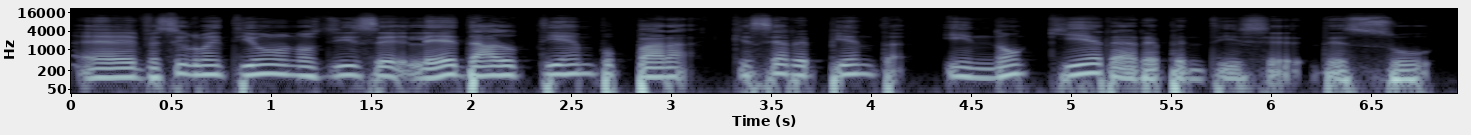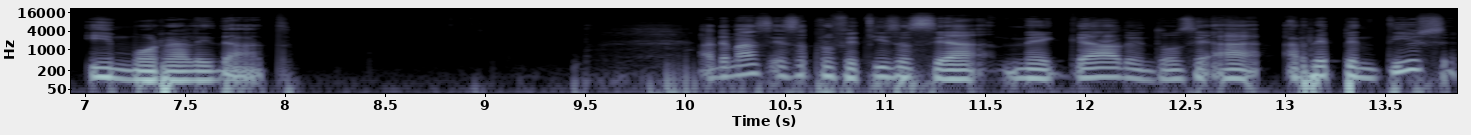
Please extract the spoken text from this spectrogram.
El versículo 21 nos dice, le he dado tiempo para que se arrepienta y no quiere arrepentirse de su inmoralidad. Además, esa profetisa se ha negado entonces a arrepentirse,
